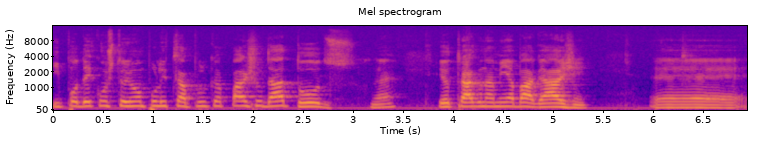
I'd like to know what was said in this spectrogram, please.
e poder construir uma política pública para ajudar a todos. Né? Eu trago na minha bagagem é,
